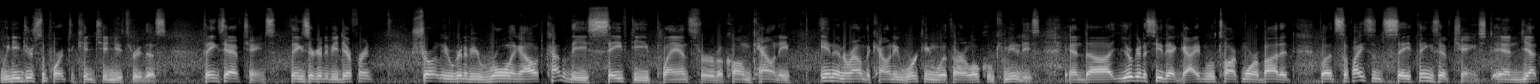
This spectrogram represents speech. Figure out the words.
we need your support to continue through this. Things have changed. Things are going to be different. Shortly, we're going to be rolling out kind of the safety plans for Macomb County in and around the county, working with our local communities. And uh, you're going to see that guide, and we'll talk more about it. But suffice it to say, things have changed. And yet,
